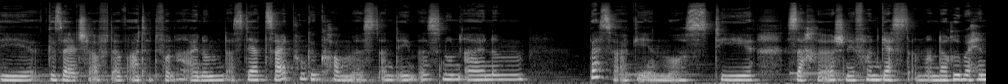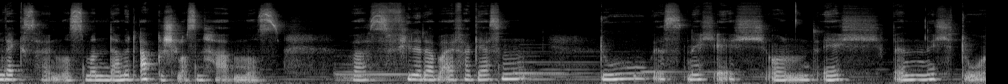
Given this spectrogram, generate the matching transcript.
Die Gesellschaft erwartet von einem, dass der Zeitpunkt gekommen ist, an dem es nun einem besser gehen muss. Die Sache Schnee von gestern, man darüber hinweg sein muss, man damit abgeschlossen haben muss. Was viele dabei vergessen, du bist nicht ich und ich bin nicht du.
